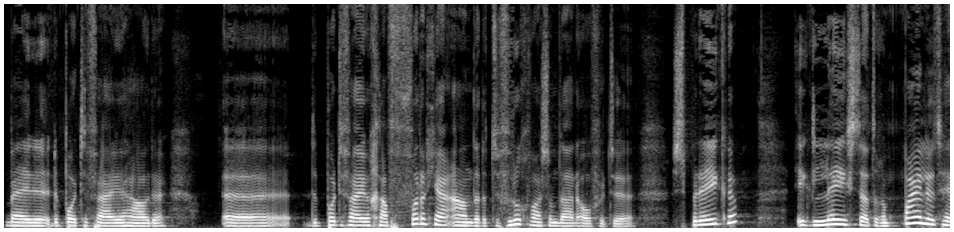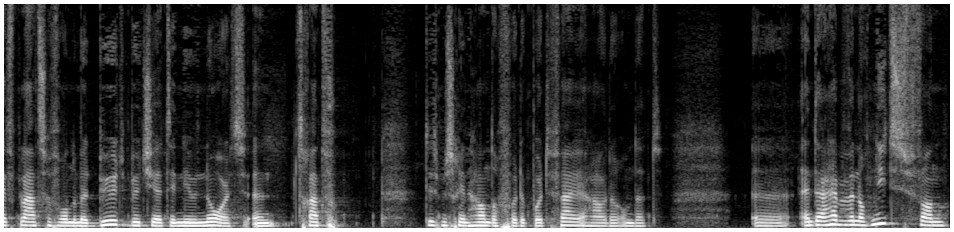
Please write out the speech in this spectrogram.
bij de, de portefeuillehouder... Eh, de portefeuille gaf vorig jaar aan dat het te vroeg was om daarover te spreken. Ik lees dat er een pilot heeft plaatsgevonden met buurtbudget in Nieuw-Noord. En het, gaat, het is misschien handig voor de portefeuillehouder om dat... eh, en daar hebben we nog niets van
